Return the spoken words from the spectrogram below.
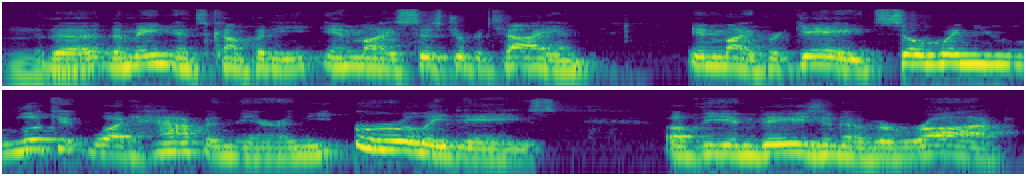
mm-hmm. the, the maintenance company in my sister battalion in my brigade. So when you look at what happened there in the early days of the invasion of Iraq,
